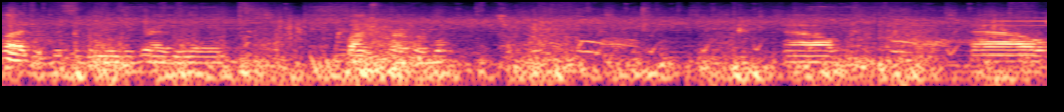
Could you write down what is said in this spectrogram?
Classic, this is the music grab the bunch preferable. Ow. Ow.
